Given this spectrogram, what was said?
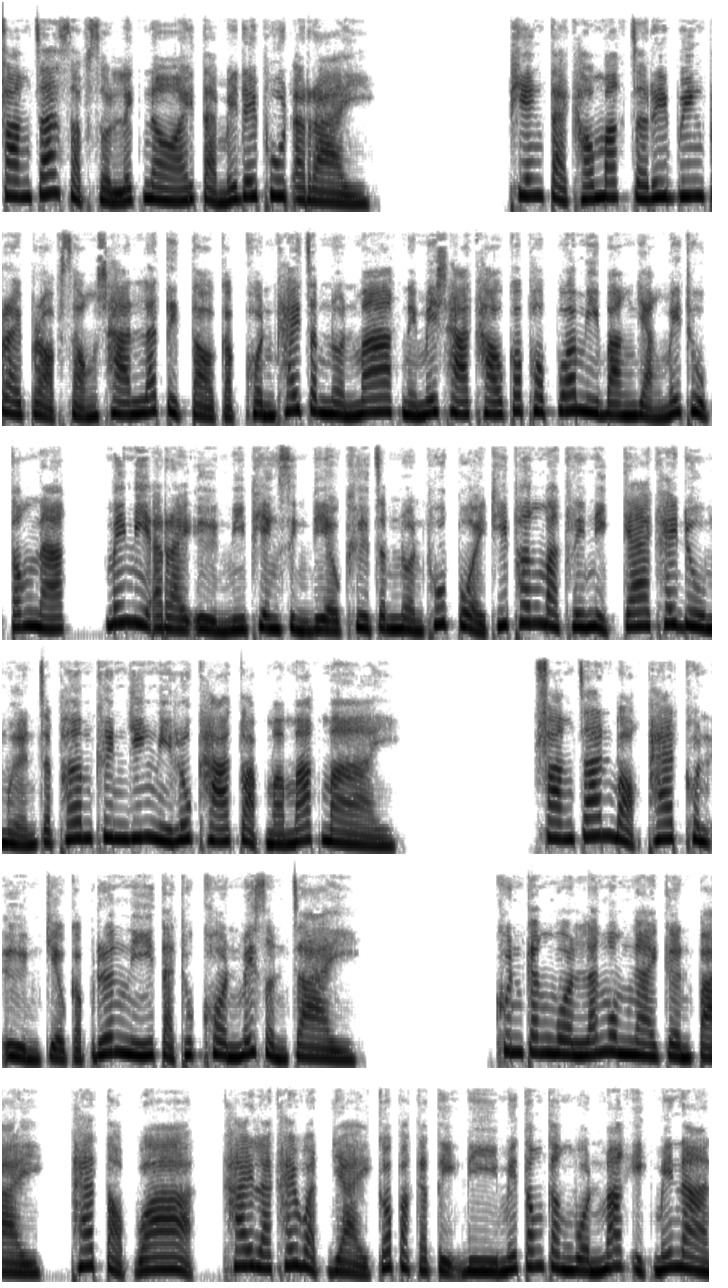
ฟางจ้าสับสนเล็กน้อยแต่ไม่ได้พูดอะไร เพียงแต่เขามักจะรีบวิ่งไปปลอบสองชั้น และติดต่อกับคนไข้จำนวนมากในไม่ช้าเขาก็พบว่ามีบางอย่างไม่ถูกต้องนัก ไม่มีอะไรอื่นมีเพียงสิ่งเดียวคือจำนวนผู้ป่วยที่เพิ่งมาคลินิกแก้ไข้ดูเหมือนจะเพิ่มขึ้นยิ่งมีลูกค้ากลับมามากมาย ฟางจ้านบอกแพทย์คนอื่นเกี่ยวกับเรื่องนี้แต่ทุกคนไม่สนใจ คุณกังวลและงมงายเกินไป แพทย์ตอบว่า ไข้และไข้หวัดใหญ่ก็ปกติดีไม่ต้องกังวลมากอีกไม่นาน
